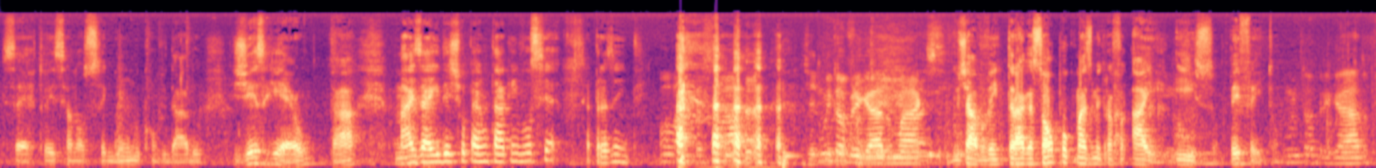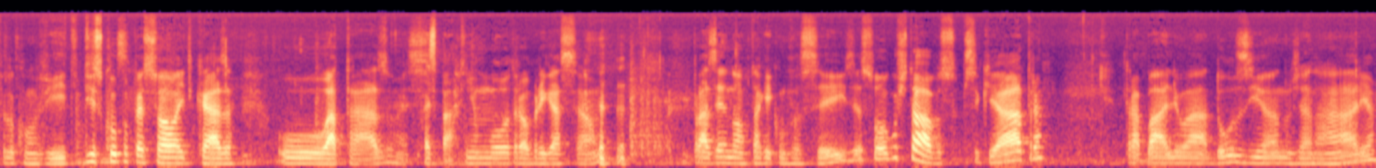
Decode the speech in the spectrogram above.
certo? Esse é o nosso segundo convidado, Gesriel, tá? Mas aí deixa eu perguntar quem você é. Se apresente. Olá, pessoal. Muito obrigado, Max. Gustavo, vem, traga só um pouco mais o microfone. Aí, isso, perfeito. Muito obrigado pelo convite. Desculpa o pessoal aí de casa o atraso, mas Faz parte. tinha uma outra obrigação. um prazer enorme estar aqui com vocês. Eu sou o Gustavo, sou psiquiatra Trabalho há 12 anos já na área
